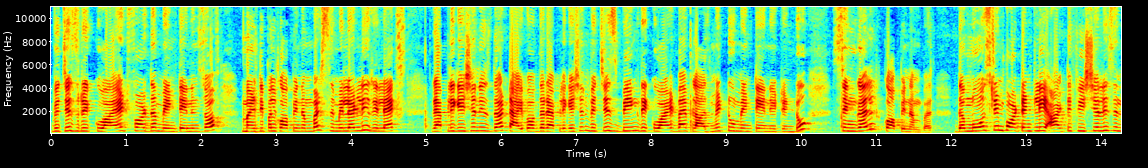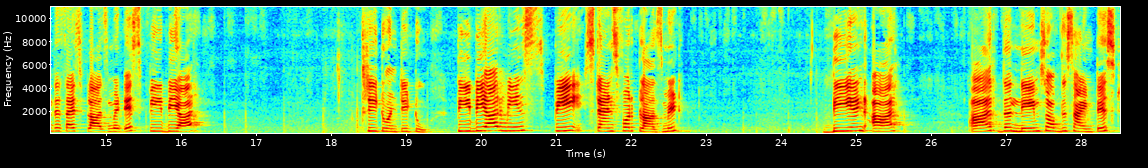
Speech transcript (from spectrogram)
which is required for the maintenance of multiple copy numbers. Similarly, relaxed replication is the type of the replication which is being required by plasmid to maintain it into single copy number. The most importantly artificially synthesized plasmid is PBR 322. PBR means P stands for plasmid B and R are the names of the scientists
